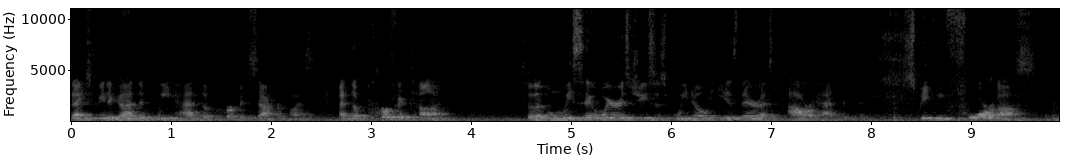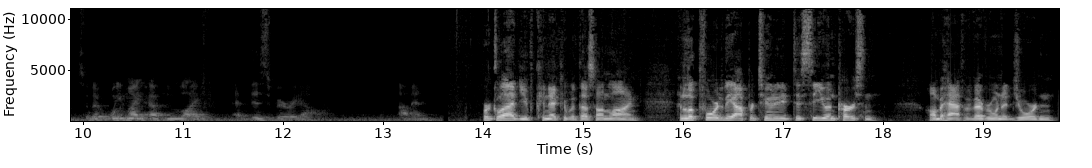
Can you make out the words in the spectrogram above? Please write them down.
Thanks be to God that we had the perfect sacrifice at the perfect time. So that when we say, Where is Jesus? we know he is there as our advocate, speaking for us, so that we might have new life at this very hour. Amen. We're glad you've connected with us online and look forward to the opportunity to see you in person. On behalf of everyone at Jordan,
